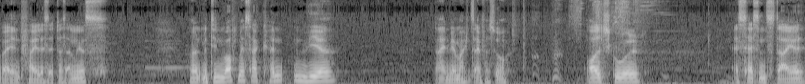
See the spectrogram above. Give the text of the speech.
Weil ein Pfeil ist etwas anderes. Und mit dem Wurfmesser könnten wir... Nein, wir machen es einfach so. Oldschool, Assassin Style.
